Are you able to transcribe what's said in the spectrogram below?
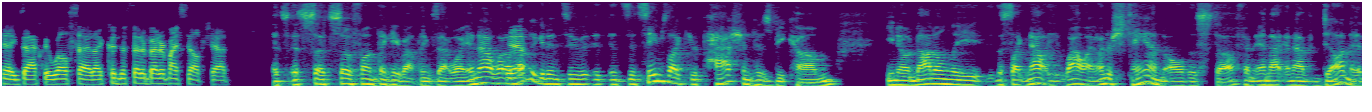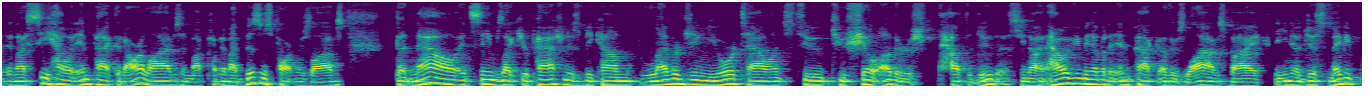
Exactly. Well said. I couldn't have said it better myself, Chad. It's it's it's so fun thinking about things that way. And now, what I'd love to get into, it, it's it seems like your passion has become, you know, not only this like now, wow, I understand all this stuff, and and I and I've done it, and I see how it impacted our lives and my and my business partners' lives. But now it seems like your passion has become leveraging your talents to to show others how to do this. You know, how have you been able to impact others' lives by, you know, just maybe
